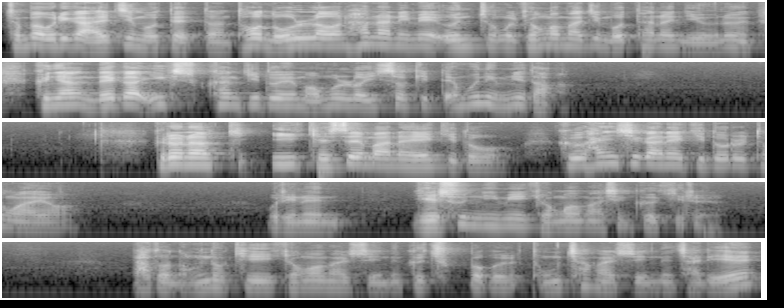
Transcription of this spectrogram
전반 우리가 알지 못했던 더 놀라운 하나님의 은총을 경험하지 못하는 이유는 그냥 내가 익숙한 기도에 머물러 있었기 때문입니다. 그러나 이 겟세마네의 기도, 그 한 시간의 기도를 통하여 우리는 예수님이 경험하신 그 길을 나도 넉넉히 경험할 수 있는 그 축복을 동참할 수 있는 자리에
